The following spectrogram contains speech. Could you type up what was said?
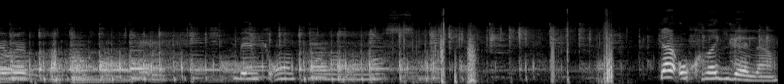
Evet. Benimki 10 tane olmaz. Gel okula gidelim.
